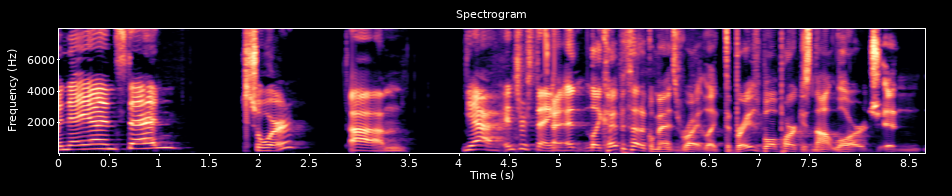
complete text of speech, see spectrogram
Manea instead, sure. Um, yeah, interesting. And, and, like hypothetical man's right. Like the Braves ballpark is not large, and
